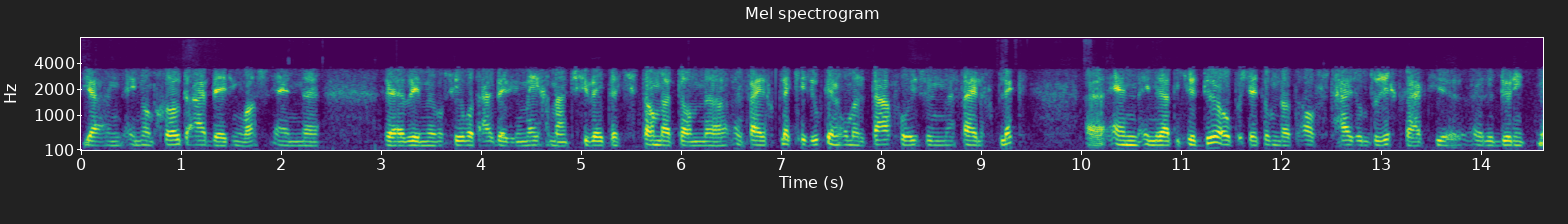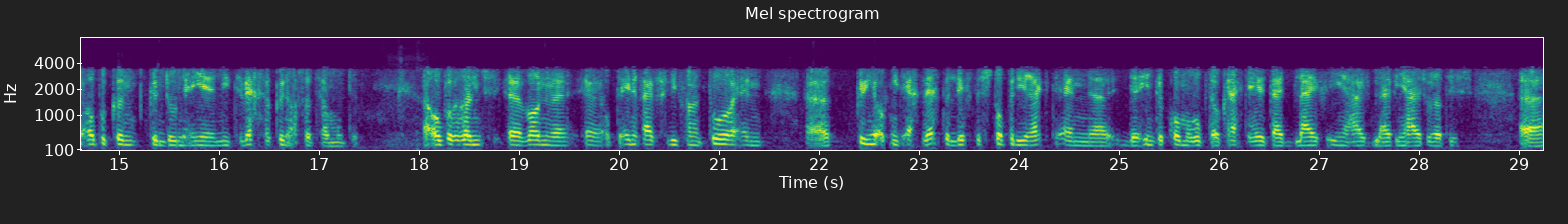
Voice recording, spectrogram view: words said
ja, een enorm grote aardbeving was. En we hebben inmiddels heel wat aardbevingen meegemaakt. Dus je weet dat je standaard dan een veilig plekje zoekt. En onder de tafel is een veilige plek. Eh, en inderdaad dat je de deur openzet, omdat als het huis ontoericht raakt, je eh, de deur niet meer open kunt, kunt doen en je niet weg zou kunnen als dat zou moeten. Uh, overigens eh, wonen we eh, op de 51 verdiep van een toren en eh, kun je ook niet echt weg. De liften stoppen direct en eh, de intercom roept ook echt de hele tijd blijf in je huis, blijf in je huis. Want dat is eh,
